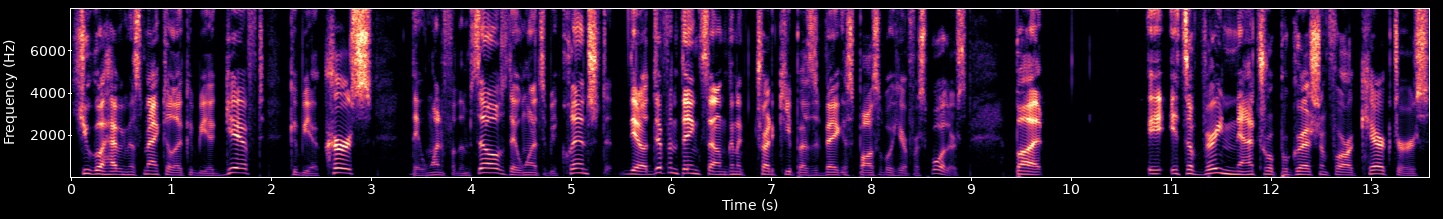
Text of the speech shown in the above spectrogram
Hugo having this macula could be a gift, could be a curse. They want it for themselves. They want it to be clinched. You know, different things that I'm going to try to keep as vague as possible here for spoilers. But it, it's a very natural progression for our characters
